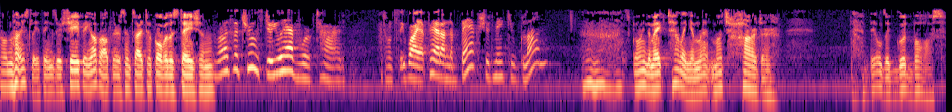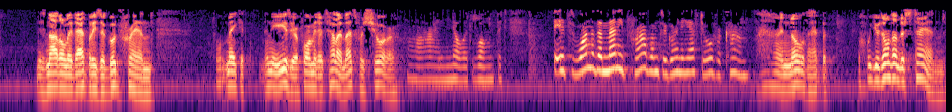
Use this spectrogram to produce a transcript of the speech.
how nicely things are shaping up out there since I took over the station. Well, it's the truth, dear. You have worked hard. I don't see why a pat on the back should make you glum. It's going to make telling him that much harder. Bill's a good boss. He's not only that, but he's a good friend. Won't make it any easier for me to tell him, that's for sure. Oh, I know it won't, but it's one of the many problems we're going to have to overcome. I know that, but well, you don't understand.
